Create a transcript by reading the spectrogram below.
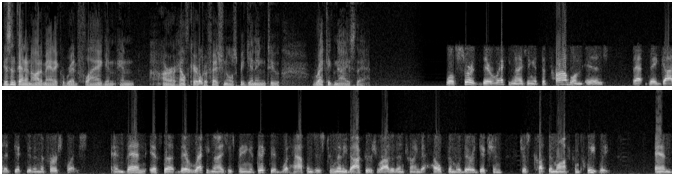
Isn't that an automatic red flag? And, and are healthcare professionals beginning to recognize that? Well, sure, they're recognizing it. The problem is that they got addicted in the first place. And then, if the, they're recognized as being addicted, what happens is too many doctors, rather than trying to help them with their addiction, just cut them off completely. And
